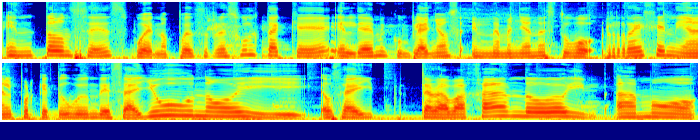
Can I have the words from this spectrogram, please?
Entonces, bueno, pues resulta que el día de mi cumpleaños en la mañana estuvo re genial porque tuve un desayuno y, o sea, y trabajando y amo,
